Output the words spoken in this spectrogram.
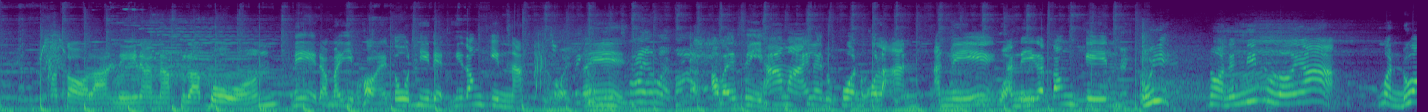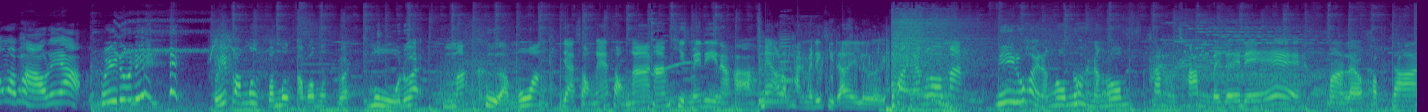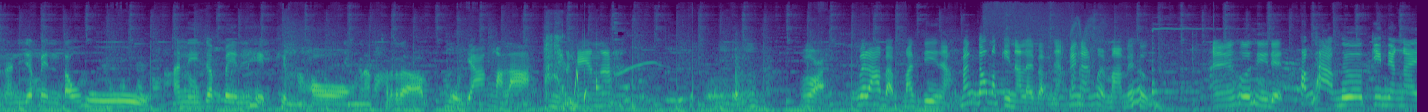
มาต่อร้านนี้นะนะครับผมนี่เดี๋ยวมาหยิบของในตู้ที่เด็ดที่ต้องกินนะอร่อยนี่ใช่อร่อยมาก เอาไปสี่ห้าไม้เลยทุกคนคนละอัน อันนี้อันนี้ก็ต้องกิน อุ้ยหนอนยังดิ้นอยู่เลยอะเหมือนด้วงมะพร้าวเลยอะเฮ้ยดูดิอุ้ยปลาหมึกปลาหมึกเอาปลาหมึกด้วย หมูด้วยมะเขือม่วง อย่าสองแง่สองงานห้ามคิดไม่ดีนะคะ แม่อรพันธ์ไม่ได้คิดอะไรเลยหอยนางรมอะ นี่ดูหอยนางรมดูหอยนางรมช่ำๆไปเลยเด้ มาแล้วครับท่าน อันนี้จะเป็นเต้าหู้ อันนี้จะเป็นเห็ดเข็มทองนะครับ หมูย่างมาล่าหมูแห้งอะอร่อย เวลาแบบมาจีนอะแม่งต้องมากินอะไรแบบเนี้ย ไม่งั้นเหมือนมาไม่ถึง อันนี้คือทีเด็ดคำถามคือกินยังไง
